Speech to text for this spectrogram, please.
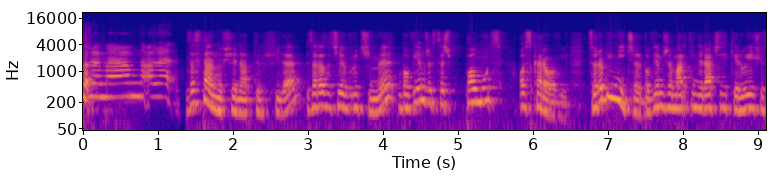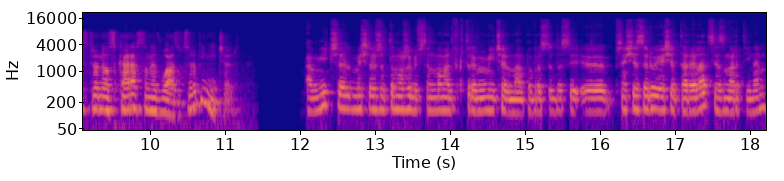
może mam, no ale Zastanów się nad tym chwilę, zaraz do ciebie wrócimy, bo wiem, że chcesz pomóc Oskarowi. Co robi Mitchell? Bo wiem, że Martin raczej kieruje się w stronę Oskara, w stronę włazu. Co robi Mitchell? A Mitchell, myślę, że to może być ten moment, w którym Mitchell ma po prostu dosyć, y, w sensie zeruje się ta relacja z Martinem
